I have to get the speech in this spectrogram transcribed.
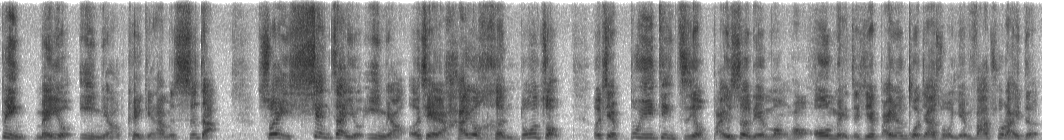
并没有疫苗可以给他们施打，所以现在有疫苗，而且还有很多种，而且不一定只有白色联盟哈，欧美这些白人国家所研发出来的，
